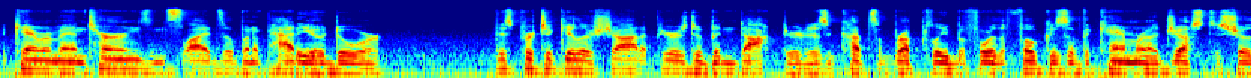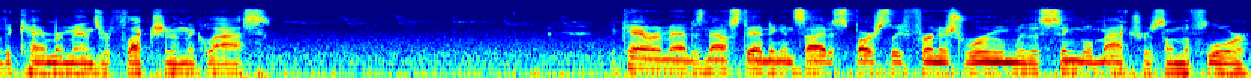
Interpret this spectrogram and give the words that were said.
The cameraman turns and slides open a patio door. This particular shot appears to have been doctored as it cuts abruptly before the focus of the camera adjusts to show the cameraman's reflection in the glass. The cameraman is now standing inside a sparsely furnished room with a single mattress on the floor.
